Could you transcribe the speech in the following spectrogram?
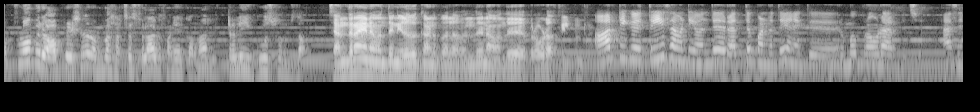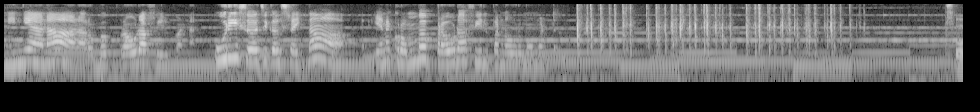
அவ்வளோ பெரிய ஆப்ரேஷனை ரொம்ப சக்ஸஸ்ஃபுல்லாக பண்ணியிருக்கோம்னா லிட்டரலி கூஸ்பம்ஸ் தான். சந்திராயனை வந்து நிலவுக்கு அனுப்புனதில் வந்து நான் வந்து ப்ரௌடாக ஃபீல் பண்ணுறேன் ஆர்டிகல் த்ரீ செவன்ட்டி வந்து ரத்து பண்ணது எனக்கு ரொம்ப ப்ரௌடாக இருந்துச்சு. ஆஸ் அன் இந்தியானா நான் ரொம்ப ப்ரௌடாக ஃபீல் பண்ணேன். உரி சர்ஜிக்கல் ஸ்ட்ரைக் தான் எனக்கு ரொம்ப ப்ரௌடாக ஃபீல் பண்ண ஒரு மூமெண்ட் ஸோ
